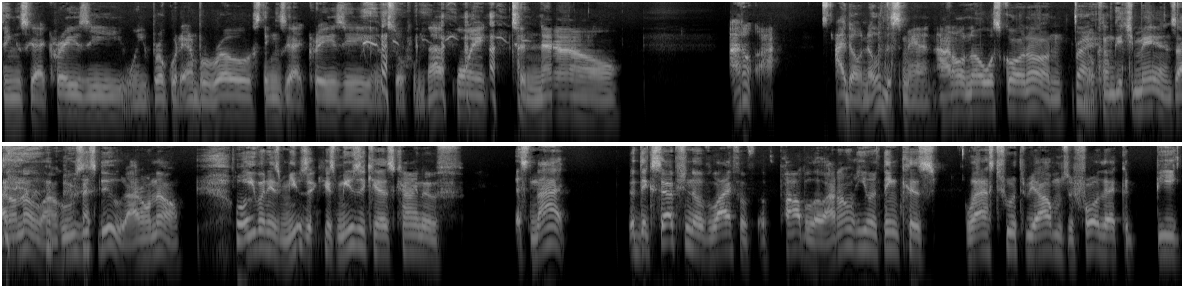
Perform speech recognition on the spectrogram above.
things got crazy. When he broke with Amber Rose, things got crazy. And so from that point to now, I don't. I, I don't know this man. I don't know what's going on. Right. You know, come get your man's. I don't know. Uh, who's this dude? I don't know. Well, Even his music, his music has kind of, it's not, with the exception of Life of, of Pablo, I don't even think his last two or three albums before that could be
